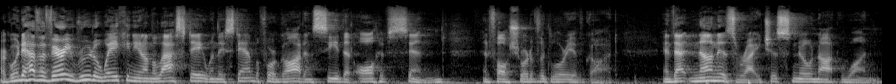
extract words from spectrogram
are going to have a very rude awakening on the last day when they stand before God and see that all have sinned and fall short of the glory of God, and that none is righteous, no, not one.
